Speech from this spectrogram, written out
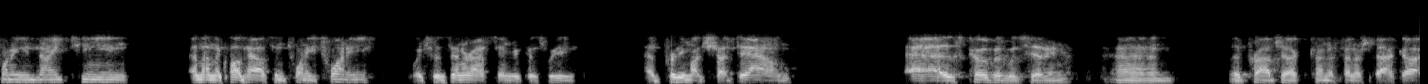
2019, and then the clubhouse in 2020, which was interesting because we had pretty much shut down as COVID was hitting, and the project kind of finished back up,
